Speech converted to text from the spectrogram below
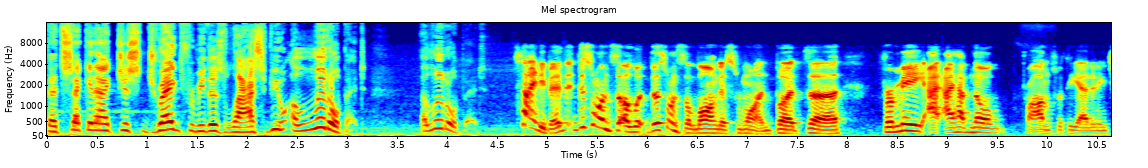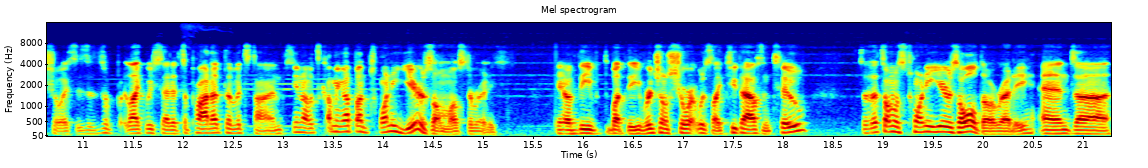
That second act just dragged for me this last view a little bit, a little bit. tiny bit. This one's a, this one's the longest one, but uh, for me, I, I have no problems with the editing choices. It's a, like we said, it's a product of its times. You know, it's coming up on 20 years almost already. You know, the what the original short was like 2002, so that's almost 20 years old already. And uh,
